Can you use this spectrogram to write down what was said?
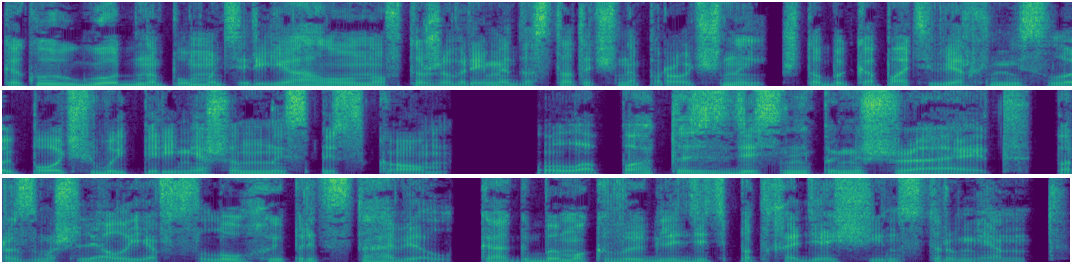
Какой угодно по материалу, но в то же время достаточно прочный, чтобы копать верхний слой почвы, перемешанный с песком. «Лопата здесь не помешает», — поразмышлял я вслух и представил, как бы мог выглядеть подходящий инструмент.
